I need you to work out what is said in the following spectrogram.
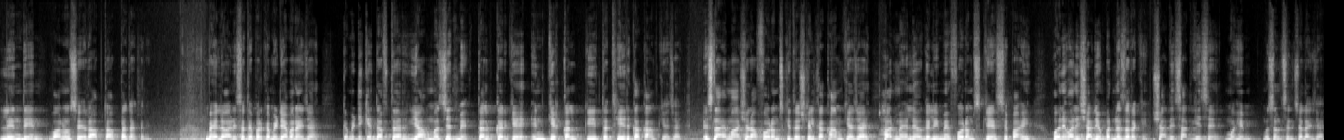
لین دین والوں سے رابطہ پیدا کریں۔ محلہ واری سطح پر کمیٹیاں بنائی جائے کمیٹی کے دفتر یا مسجد میں طلب کر کے ان کے قلب کی تطہیر کا کام کیا جائے۔ اصلاح معاشرہ فورمز کی تشکیل کا کام کیا جائے۔ ہر محلے اور گلی میں فورمز کے سپاہی ہونے والی شادیوں پر نظر رکھیں۔ شادی سادگی سے مہم، مسلسل چلائی جائے۔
